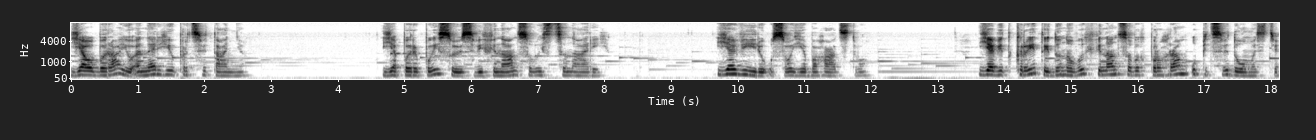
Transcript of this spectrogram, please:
Я обираю енергію процвітання. Я переписую свій фінансовий сценарій. Я вірю у своє багатство. Я відкритий до нових фінансових програм у підсвідомості.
